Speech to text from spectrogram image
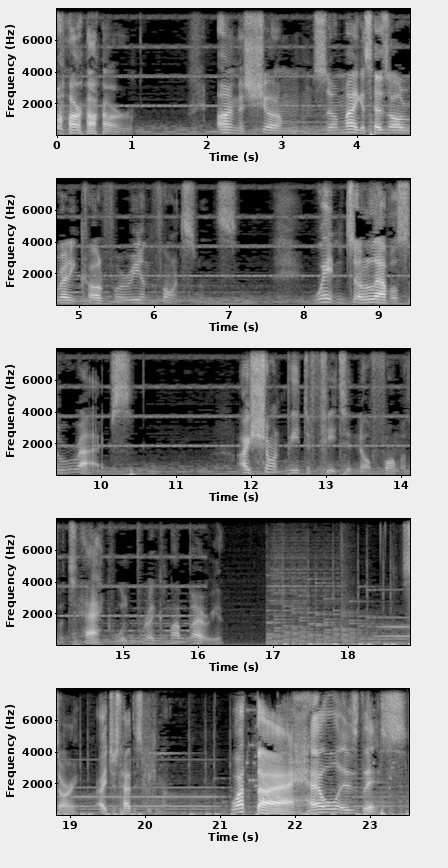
har! I'm sure Sir Magus has already called for reinforcements. Wait until Lavos arrives. I shan't be defeated. No form of attack will break my barrier. Sorry, I just had to speak in my... What the hell is this?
